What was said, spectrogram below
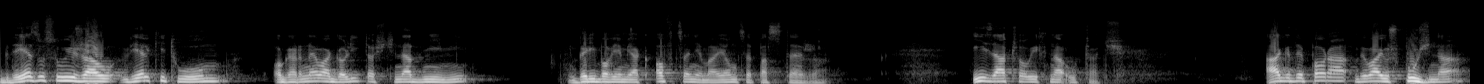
Gdy Jezus ujrzał wielki tłum, ogarnęła go litość nad nimi, byli bowiem jak owce nie mające pasterza. I zaczął ich nauczać. A gdy pora była już późna,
